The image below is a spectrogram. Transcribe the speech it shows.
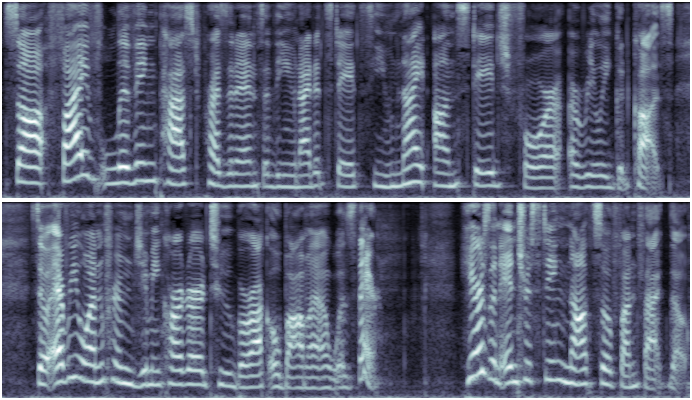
saw five living past presidents of the United States unite on stage for a really good cause. So everyone from Jimmy Carter to Barack Obama was there. Here's an interesting, not so fun fact though.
